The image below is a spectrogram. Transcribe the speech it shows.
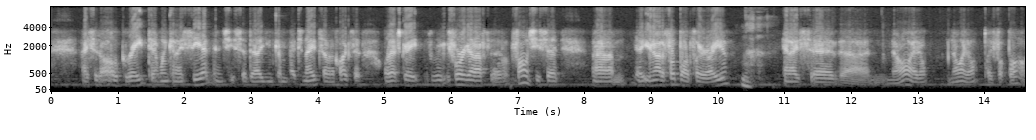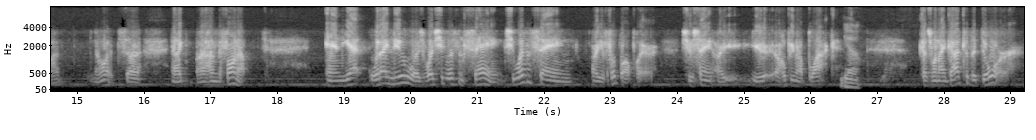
I said, oh, great. Uh, when can I see it? And she said, uh, you can come by tonight, seven o'clock. I said, well, that's great. Before I got off the phone, she said, um, you're not a football player, are you? and I said, uh, no, I don't. No, I don't play football. I'm, no, it's. Uh, and I, I hung the phone up. And yet, what I knew was what she wasn't saying. She wasn't saying, "Are you a football player?" She was saying, "Are you? you I hope you're not black." Yeah. Because when I got to the door,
